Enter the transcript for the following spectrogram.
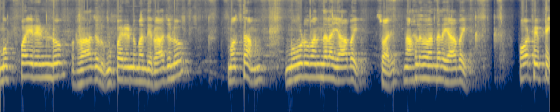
ముప్పై రెండు రాజులు ముప్పై రెండు మంది రాజులు మొత్తం మూడు వందల యాభై సారీ నాలుగు వందల యాభై ఫోర్ ఫిఫ్టీ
